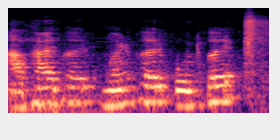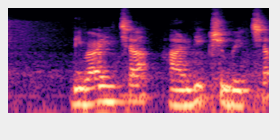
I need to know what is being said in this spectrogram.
आभाळभर मनभर पोटभर दिवाळीच्या हार्दिक शुभेच्छा.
